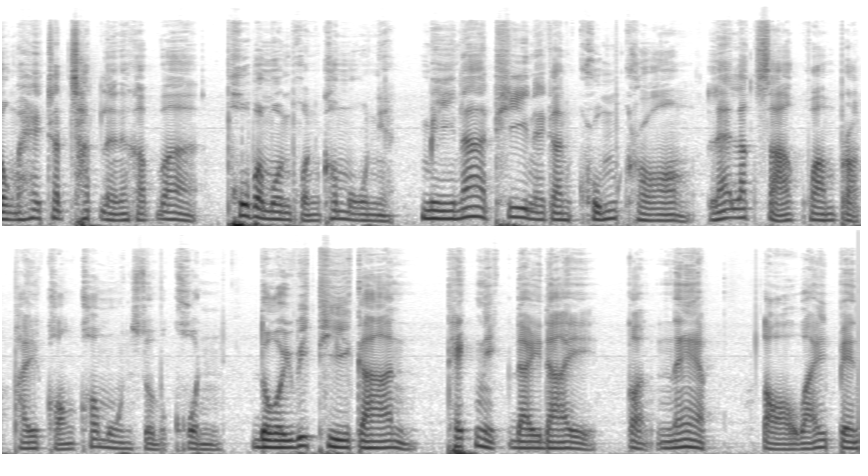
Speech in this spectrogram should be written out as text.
ลงมาให้ชัด ๆ เลยนะครับว่าผู้ประมวลผลข้อมูลเนี่ยมีหน้าที่ในการคุ้มครอง และรักษาความปลอดภัยของข้อมูลส่วนบุคคล โดยวิธีการเทคนิคใด ๆก็แนบต่อไว้เป็น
